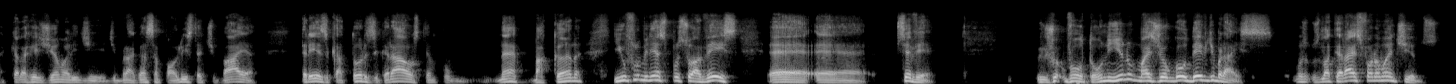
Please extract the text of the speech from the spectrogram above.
aquela região ali de, de Bragança Paulista, Tibaia, 13, 14 graus, tempo né, bacana. E o Fluminense, por sua vez, é, é, você vê, voltou o Nino, mas jogou o David Braz os laterais foram mantidos.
